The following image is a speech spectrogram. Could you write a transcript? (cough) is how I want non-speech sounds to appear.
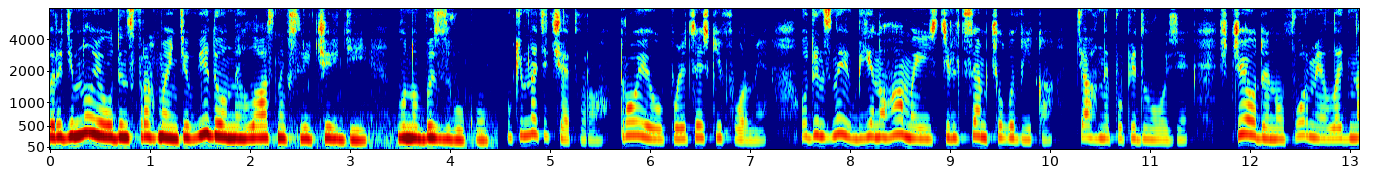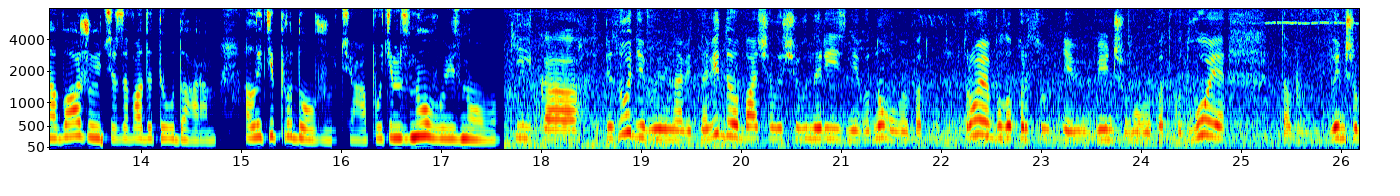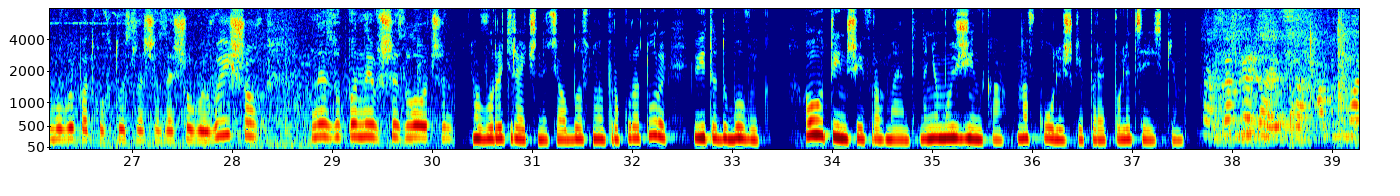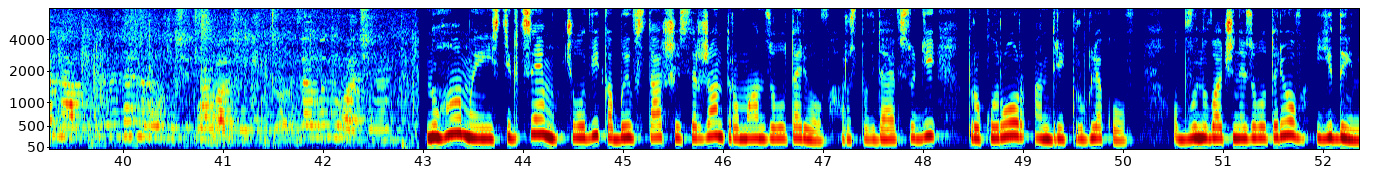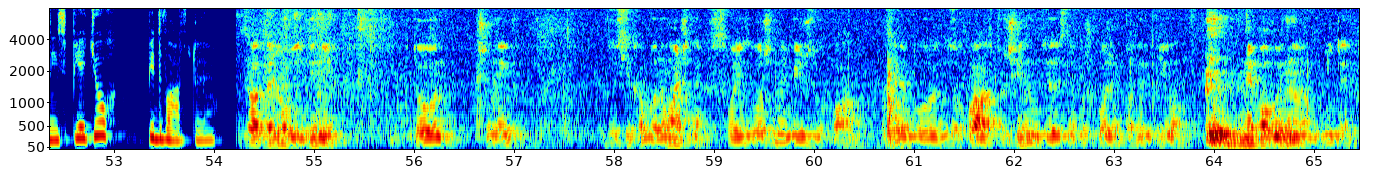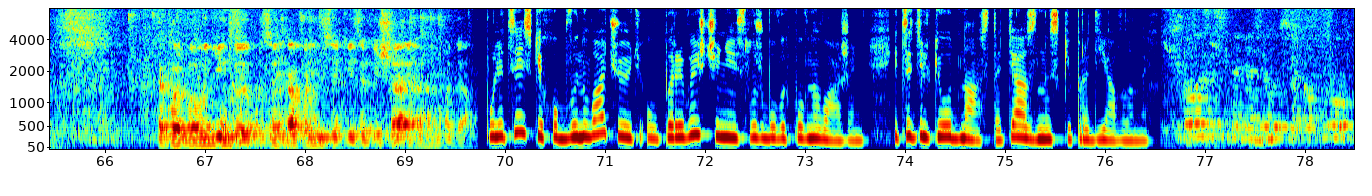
Переді мною один з фрагментів відео негласних слідчих дій. Воно без звуку. У кімнаті четверо, троє у поліцейській формі. Один з них б'є ногами і стільцем чоловіка, тягне по підлозі. Ще один у формі ледь наважується завадити ударом, але ті продовжуються, а потім знову і знову. Кілька епізодів ви навіть на відео бачили, що вони різні. В одному випадку там троє було присутні, в іншому випадку двоє. Там в іншому випадку хтось лише зайшов і вийшов, не зупинивши злочин. говорить речниця обласної прокуратури Віта Дубовик. А от інший фрагмент. На ньому жінка навколішки перед поліцейським. Так, розглядається кримінального значить, провадження за обвинуваченим. Ногами і стільцем чоловіка бив старший сержант Роман Золотарьов, розповідає в суді прокурор Андрій Кругляков. Обвинувачений Золотарьов єдиний з п'ятьох під вартою. Золотарьов єдиний, хто чинив з усіх обвинувачених свої злочини більш зухвало. Це було зухвало з причин тілесних ушкоджень потерпіло. (clears throat) Не повинно бути такою поведінкою працівника поліції, який захищає громадян. Поліцейських обвинувачують у перевищенні службових повноважень. І це тільки одна стаття з низки пред'явлених. Судове засідання з'явився прокурор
